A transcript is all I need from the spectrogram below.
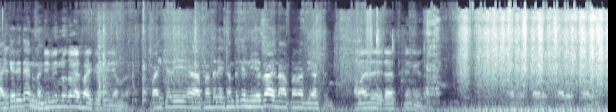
পাইকারি দেন না বিভিন্ন জায়গায় পাইকারি দিই আমরা। পাইকারি আপনাদের এখান থেকে নিয়ে যায় না আপনারা দিয়ে আসেন? আমাদের এটা থেকে নিয়ে যাবে আরও, আরও, আরও, আরও।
